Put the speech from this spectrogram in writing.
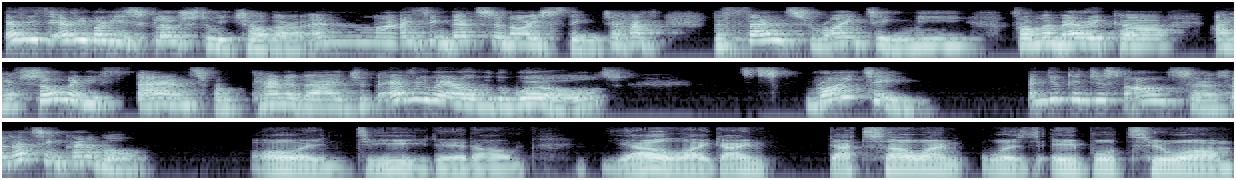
every, everybody is close to each other. And I think that's a nice thing to have the fans writing me from America. I have so many fans from Canada, Japan, everywhere over the world writing. And you can just answer. So that's incredible. Oh, indeed. It um yeah, like I'm that's how I was able to um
